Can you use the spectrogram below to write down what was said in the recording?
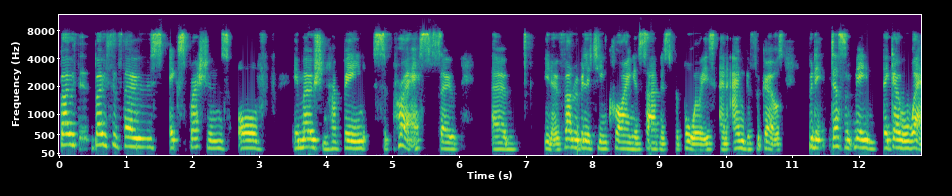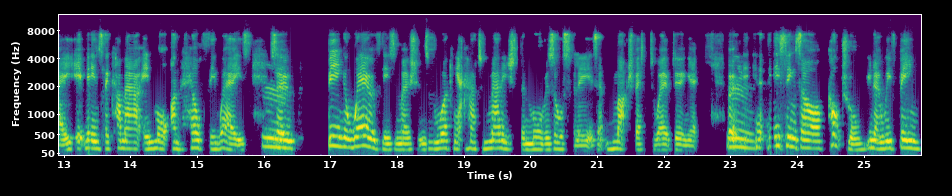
both, both of those expressions of emotion have been suppressed. So, um, you know, vulnerability and crying and sadness for boys and anger for girls, but it doesn't mean they go away. It means they come out in more unhealthy ways. Mm. So being aware of these emotions and working out how to manage them more resourcefully is a much better way of doing it. But mm. you know, these things are cultural. You know, we've been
